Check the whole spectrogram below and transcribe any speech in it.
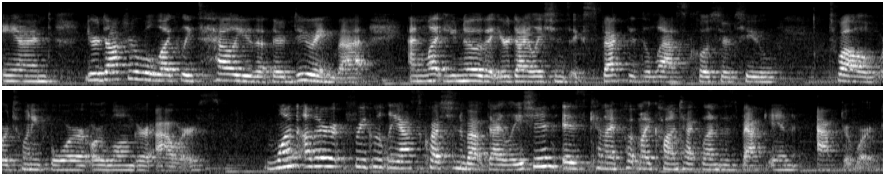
and your doctor will likely tell you that they're doing that and let you know that your dilation's expected to last closer to 12 or 24 or longer hours. One other frequently asked question about dilation is can I put my contact lenses back in afterward?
